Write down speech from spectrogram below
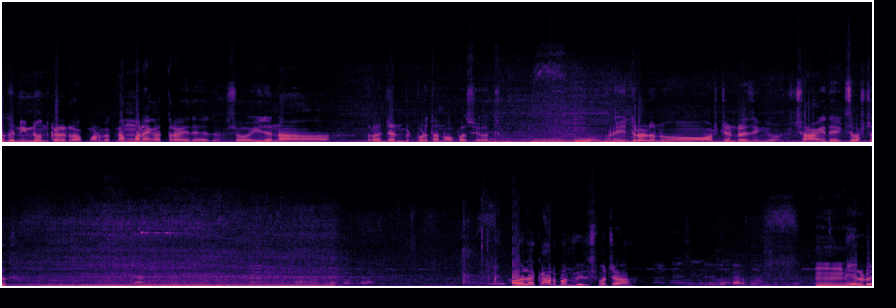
ಅದನ್ನ ಇನ್ನೊಂದು ಕಡೆ ಡ್ರಾಪ್ ಮಾಡ್ಬೇಕು. ನಮ್ಮ ಮನೆಗೆ ಹತ್ರ ಇದೆ ಅದು. ಸೊ ಇದನ್ನು ರಂಜನ್ ಬಿಟ್ಬಿಡ್ತಾನೆ ವಾಪಸ್ ಇವತ್ತು. ಇದ್ರಲ್ಲೂ ಆಸ್ಟಿನ್ ರೇಸಿಂಗು ಚೆನ್ನಾಗಿದೆ ಎಕ್ಸಾಸ್ಟ್ ಅದು. ಅವೆಲ್ಲ ಕಾರ್ಬನ್ ವೀಲ್ಸ್ ಮಚ್ಚ? ಹ್ಞೂ ಎರಡು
